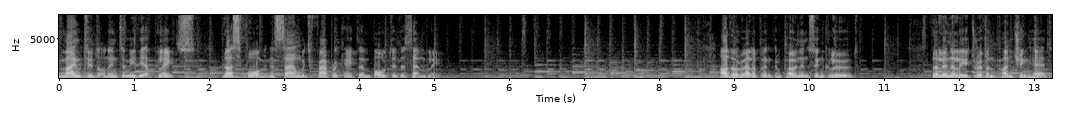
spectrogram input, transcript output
mounted on intermediate plates, thus forming a sandwich fabricated and bolted assembly. Other relevant components include the linearly driven punching head,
